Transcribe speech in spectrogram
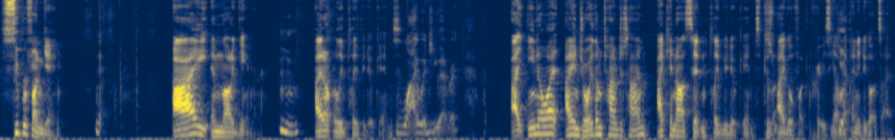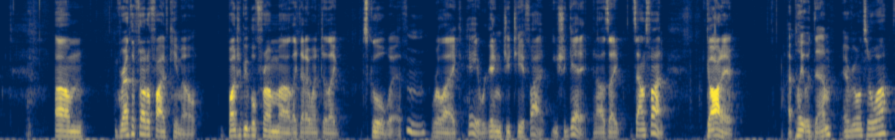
Super fun game. No. I am not a gamer. Mm-hmm. I don't really play video games. Why would you ever? I, you know what? I enjoy them time to time. I cannot sit and play video games because I go fucking crazy. I'm like, I need to go outside. Um, Grand Theft Auto Five came out. A bunch of people from uh, like that I went to like school with Hmm. were like, "Hey, we're getting GTA Five. You should get it." And I was like, "It sounds fun." Got it. I play it with them every once in a while,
